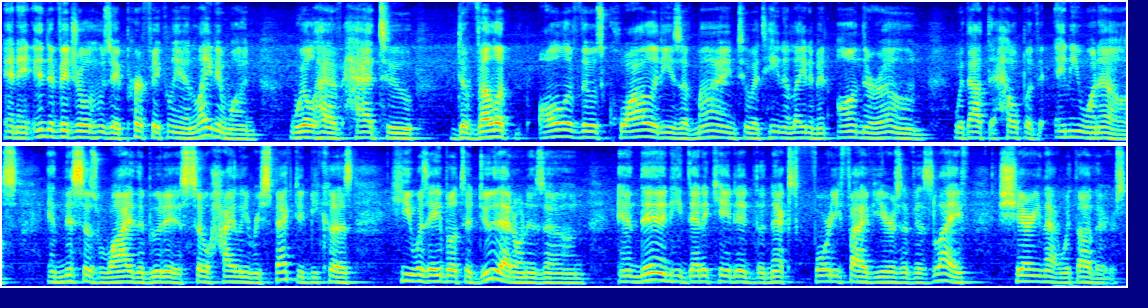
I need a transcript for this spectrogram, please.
And an individual who's a perfectly enlightened one will have had to develop all of those qualities of mind to attain enlightenment on their own without the help of anyone else. And this is why the Buddha is so highly respected because he was able to do that on his own. And then he dedicated the next 45 years of his life sharing that with others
